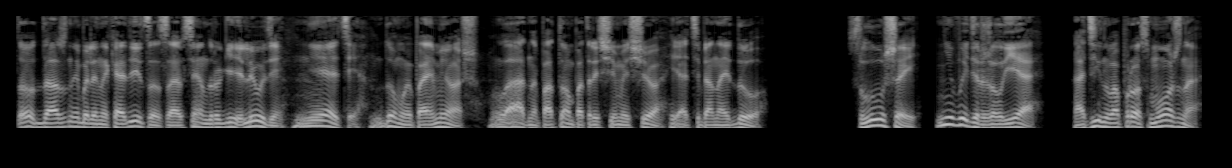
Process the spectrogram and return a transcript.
Тут должны были находиться совсем другие люди, не эти, думаю, поймешь. Ладно, потом потрещим еще, я тебя найду. Слушай, не выдержал я. Один вопрос можно?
